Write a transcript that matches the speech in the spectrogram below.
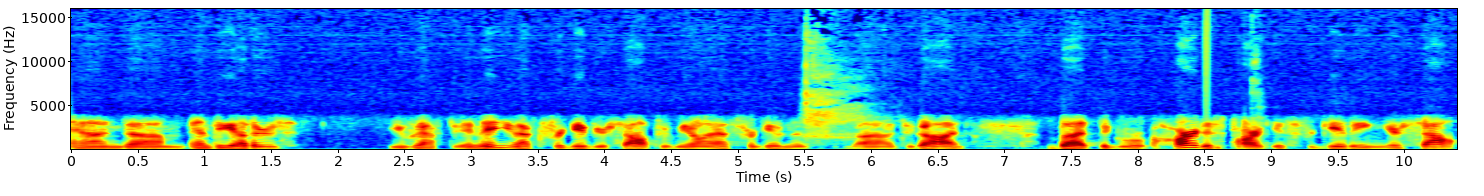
And um, and the others, you have to, and then you have to forgive yourself. You know, ask forgiveness uh, to God. But the gr- hardest part is forgiving yourself.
